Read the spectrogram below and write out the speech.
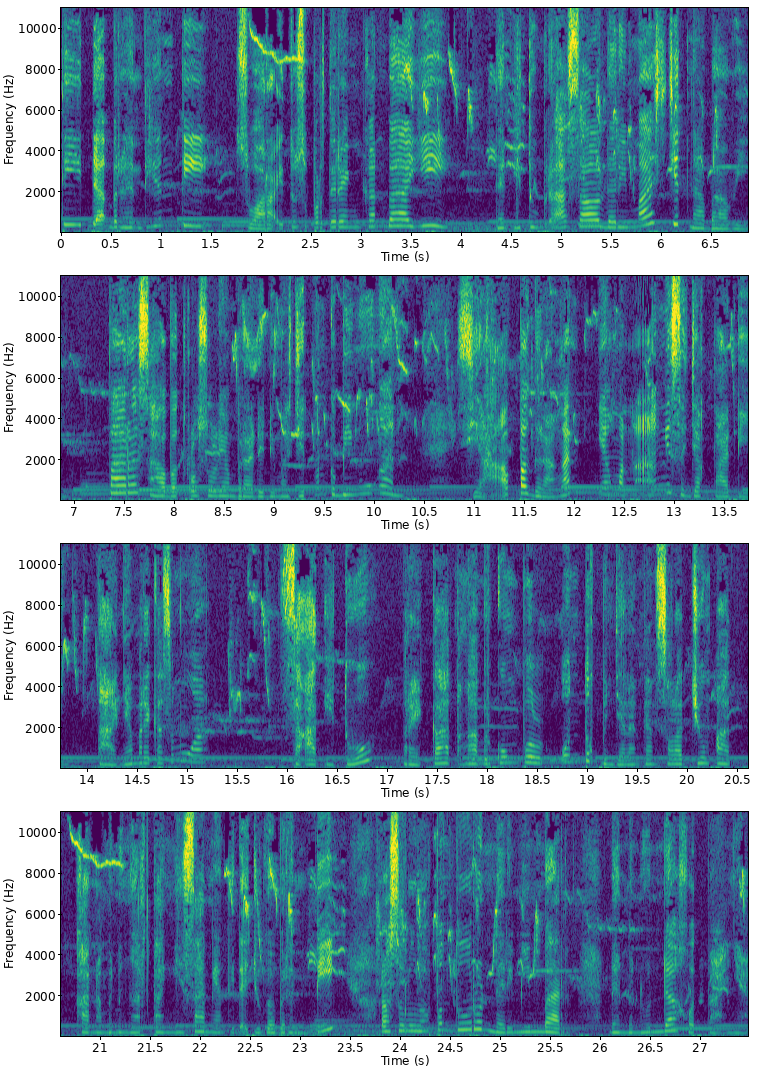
tidak berhenti-henti. Suara itu seperti rengkan bayi, dan itu berasal dari Masjid Nabawi. Para sahabat Rasul yang berada di masjid pun kebingungan. Siapa gerangan yang menangis sejak tadi? Tanya mereka semua. Saat itu, mereka tengah berkumpul untuk menjalankan sholat Jumat. Karena mendengar tangisan yang tidak juga berhenti, Rasulullah pun turun dari mimbar dan menunda khutbahnya.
